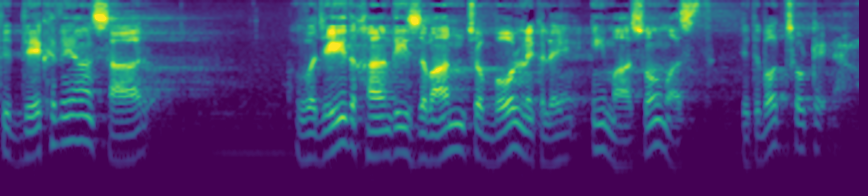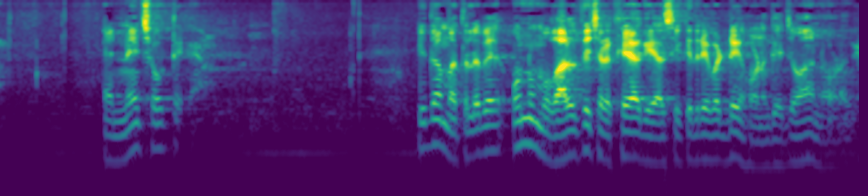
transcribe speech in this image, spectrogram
ਤੇ ਦੇਖਦਿਆਂ ਸਾਰ ਵਜੀਦ ਖਾਨ ਦੀ ਜ਼ਬਾਨ ਚੋਂ ਬੋਲ ਨਿਕਲੇ, ਇਹ ਮਾਸੂਮ ਅਸਤ ਇਹ ਤੇ ਬਹੁਤ ਛੋਟੇ ਨੇ ਐਨੇ ਛੋਟੇ ਇਹਦਾ ਮਤਲਬ ਹੈ ਉਹਨੂੰ ਮੁਗਾਲਤੇ 'ਚ ਰੱਖਿਆ ਗਿਆ ਸੀ, ਕਿਧਰੇ ਵੱਡੇ ਹੋਣਗੇ, ਜਵਾਨ ਹੋਣਗੇ।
